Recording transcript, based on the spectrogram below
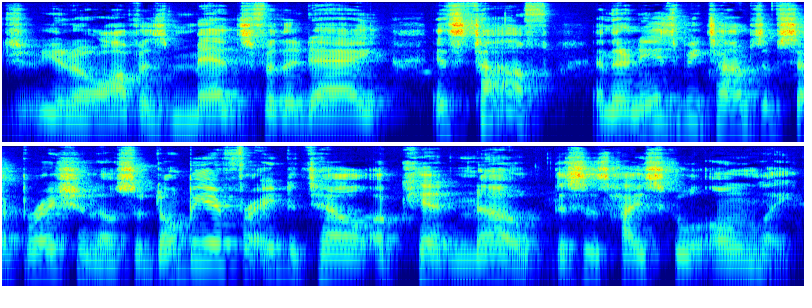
you know, off his meds for the day. It's tough. And there needs to be times of separation, though. So don't be afraid to tell a kid, no, this is high school only.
